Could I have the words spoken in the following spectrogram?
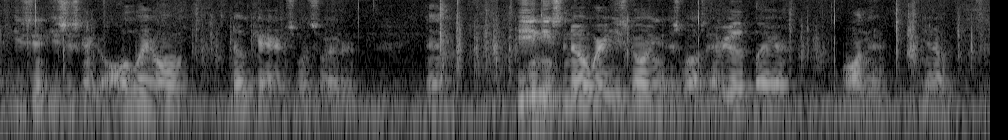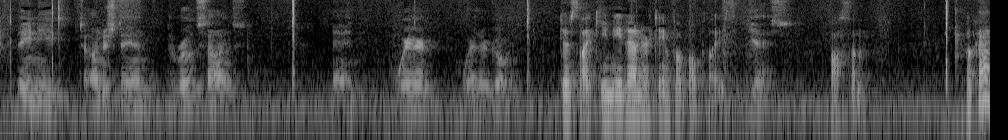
Okay. He's gonna, he's just going to go all the way home, no cares whatsoever. And he needs to know where he's going as well as every other player on there. You know, they need to understand the road signs and where where they're going. just like you need to understand football plays. Yes. Awesome. Okay.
